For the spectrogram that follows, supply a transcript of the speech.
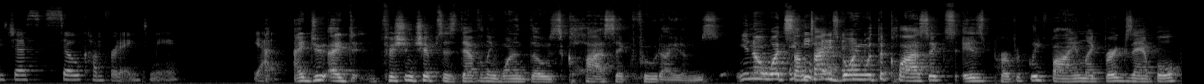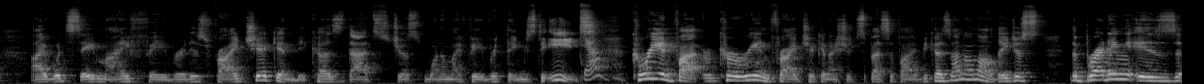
It's just so comforting to me. Yeah. I do. I fish and chips is definitely one of those classic food items. You know what? Sometimes going with the classics is perfectly fine. Like for example, I would say my favorite is fried chicken because that's just one of my favorite things to eat. Yeah. Korean fi- Korean fried chicken I should specify because I don't know, they just the breading is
